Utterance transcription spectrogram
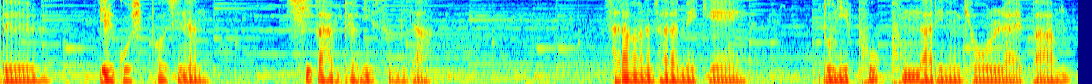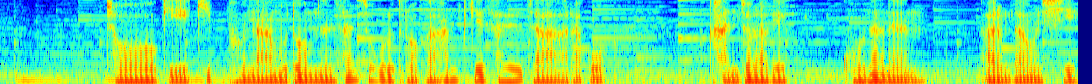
늘 읽고 싶어지는 시가 한 편이 있습니다. 사랑하는 사람에게 눈이 푹푹 나리는 겨울날 밤 저기 깊은 아무도 없는 산 속으로 들어가 함께 살자라고 간절하게 권하는 아름다운 시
